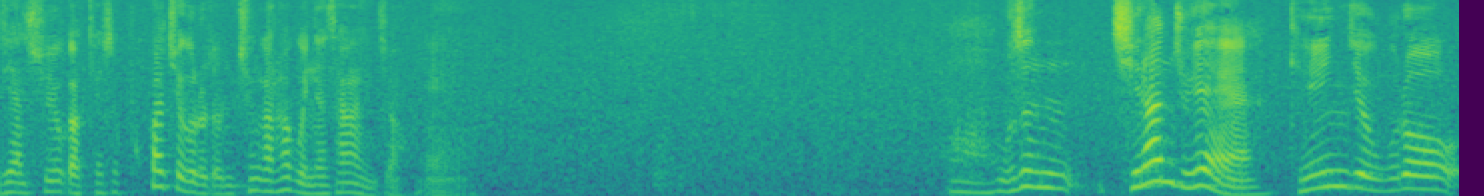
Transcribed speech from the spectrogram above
대한 수요가 계속 폭발적으로 좀 증가하고 있는 상황이죠. 예. 어, 우선 지난주에 개인적으로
